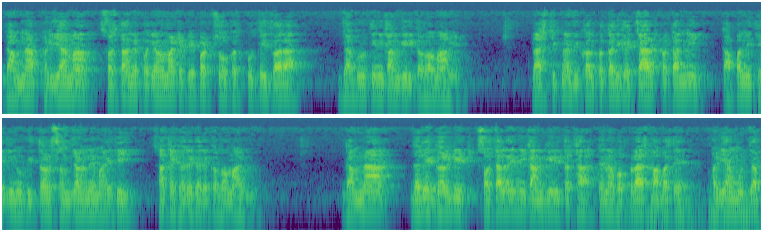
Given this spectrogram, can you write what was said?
ગામના ફળિયામાં સ્વચ્છતા અને પર્યાવરણ માટે પેપર શો કઠપૂતળી દ્વારા જાગૃતિની કામગીરી કરવામાં આવી. પ્લાસ્ટિકના વિકલ્પ તરીકે ચાર પ્રકારની કાપડની થેલીનું વિતરણ, સમજણ અને માહિતી સાથે ઘરે ઘરે કરવામાં આવ્યું. ગામના દરેક ઘર દીઠ શૌચાલયની કામગીરી તથા તેના વપરાશ બાબતે ફળિયા મુજબ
